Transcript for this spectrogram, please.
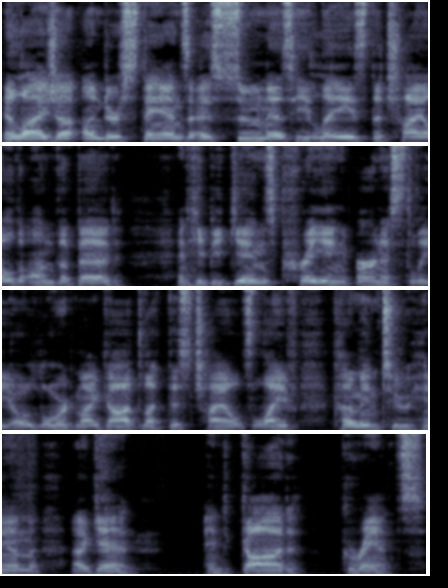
Elijah understands as soon as he lays the child on the bed, and he begins praying earnestly, O Lord my God, let this child's life come into him again. And God grants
